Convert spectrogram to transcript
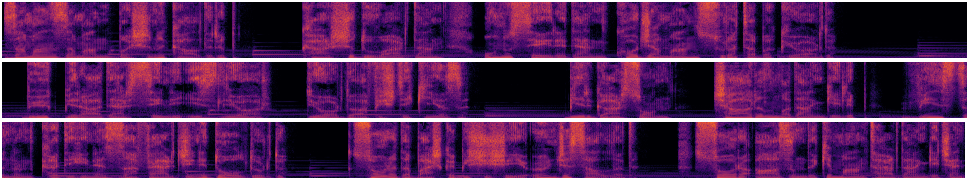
Zaman zaman başını kaldırıp karşı duvardan onu seyreden kocaman surata bakıyordu. Büyük birader seni izliyor, diyordu afişteki yazı. Bir garson çağrılmadan gelip Winston'ın kadehine zafercini doldurdu. Sonra da başka bir şişeyi önce salladı. Sonra ağzındaki mantardan geçen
